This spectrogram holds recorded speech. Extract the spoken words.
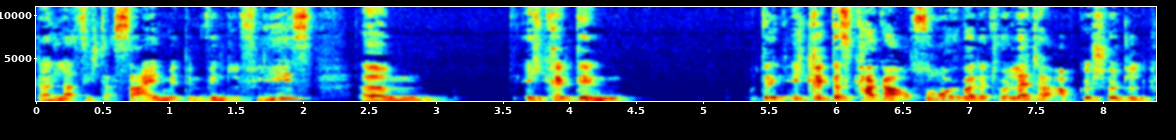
Dann lasse ich das sein mit dem Windelflies. Ähm, ich krieg den ich kriege das Kacke auch so über der Toilette abgeschüttelt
